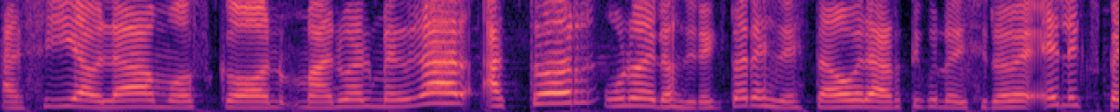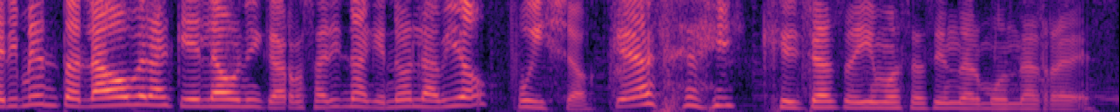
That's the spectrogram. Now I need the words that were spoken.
Allí hablábamos con Manuel Melgar, actor, uno de los directores de esta obra Artículo 19, El Experimento, la obra que la única rosarina que no la vio fui yo. Quédate ahí que ya seguimos haciendo el mundo al revés.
